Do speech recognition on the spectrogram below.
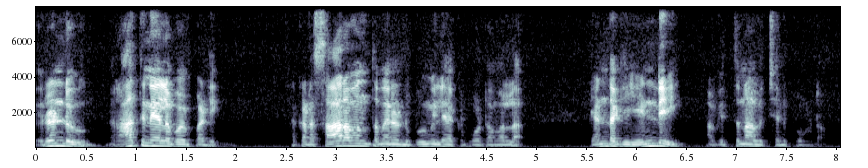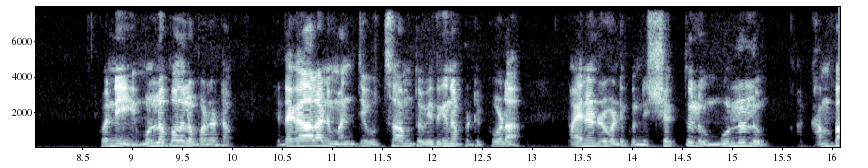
రెండు రాతి నేలపై పడి అక్కడ సారవంతమైన భూమి లేకపోవటం వల్ల ఎండకి ఎండి ఆ విత్తనాలు చనిపోవటం. కొన్ని ముళ్ళ పొదలు పడటం. ఎదగాలని మంచి ఉత్సాహంతో ఎదిగినప్పటికీ కూడా పైనటువంటి కొన్ని శక్తులు ముళ్ళులు ఆ కంప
